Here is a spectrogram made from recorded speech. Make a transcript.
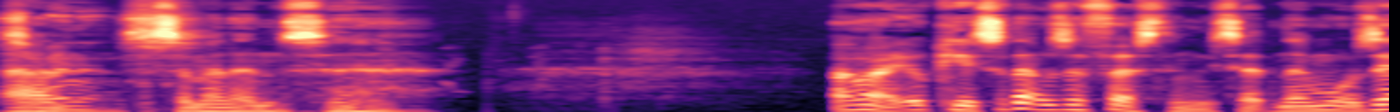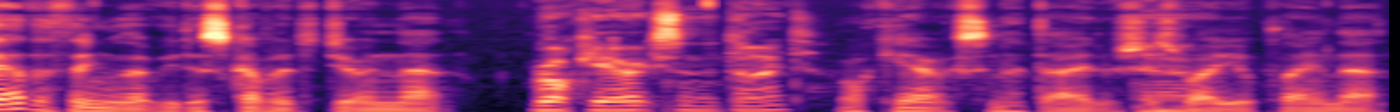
Simonans. Simonans. All right, okay, so that was the first thing we said. And then what was the other thing that we discovered during that? Roky Erickson had died. Roky Erickson had died, which is why you're playing that.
